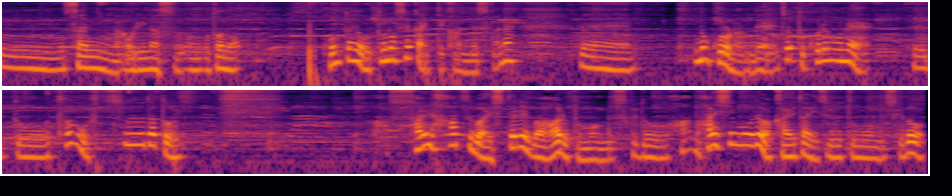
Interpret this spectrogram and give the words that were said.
うん3人が織りなす音の本当に音の世界って感じですかね、えー、の頃なんでちょっとこれもねえっ、ー、と多分普通だと再発売してればあると思うんですけど配信物では買えたりすると思うんですけど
